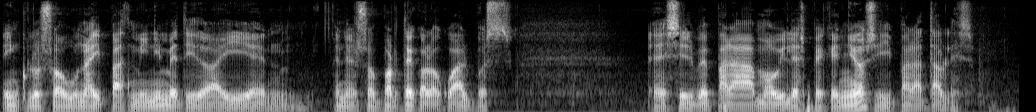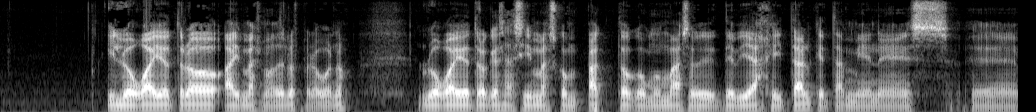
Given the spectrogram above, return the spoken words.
incluso un iPad mini metido ahí en, el soporte con lo cual pues eh, sirve para móviles pequeños y para tablets. Y luego hay otro hay más modelos pero bueno. Luego hay otro que es así más compacto como más de, viaje y tal que también es eh,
